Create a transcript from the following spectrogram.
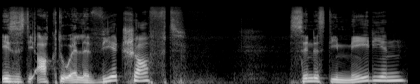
Ist es die aktuelle Wirtschaft? Sind es die Medien?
